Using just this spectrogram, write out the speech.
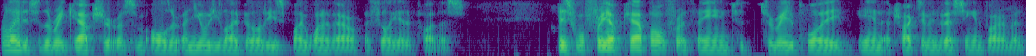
related to the recapture of some older annuity liabilities by one of our affiliated partners. This will free up capital for Athene to redeploy in attractive investing environment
